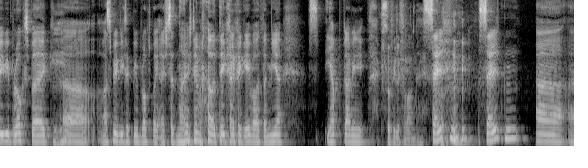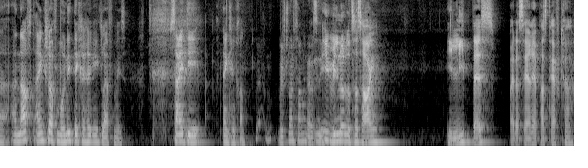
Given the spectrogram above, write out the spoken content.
Bibi Blocksberg, Mhm. äh, was wie gesagt, Bibi Blocksberg erst seit neuestem, aber DKKG war bei mir, ich habe glaube ich Ich hab so viele Fragen. selten, selten äh, äh, eine Nacht eingeschlafen, wo nicht DKKG gelaufen ist. Seit ich denken kann. Willst du anfangen? Oder ich? Ich will nur dazu sagen, ich liebe das bei der Serie Pastewka,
